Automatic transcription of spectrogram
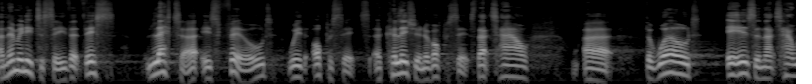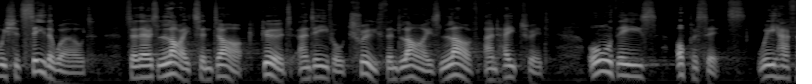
And then we need to see that this letter is filled with opposites, a collision of opposites. That's how uh, the world is, and that's how we should see the world. So there's light and dark, good and evil, truth and lies, love and hatred. All these opposites we have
